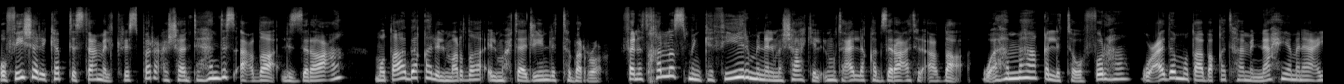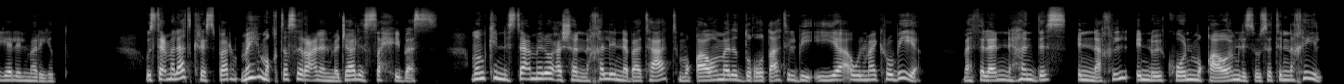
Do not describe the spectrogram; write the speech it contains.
وفي شركة بتستعمل CRISPR عشان تهندس أعضاء للزراعة مطابقة للمرضى المحتاجين للتبرع. فنتخلص من كثير من المشاكل المتعلقة بزراعة الأعضاء وأهمها قلة توفرها وعدم مطابقتها من ناحية مناعية للمريض. واستعمالات كريسبر ما هي مقتصرة على المجال الصحي بس. ممكن نستعمله عشان نخلي النباتات مقاومة للضغوطات البيئية أو الميكروبية. مثلا نهندس النخل إنه يكون مقاوم لسوسة النخيل.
